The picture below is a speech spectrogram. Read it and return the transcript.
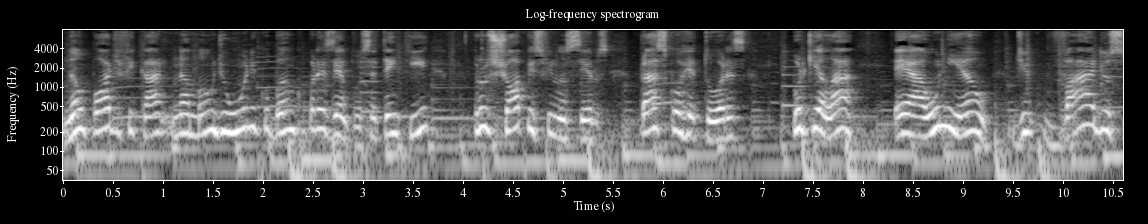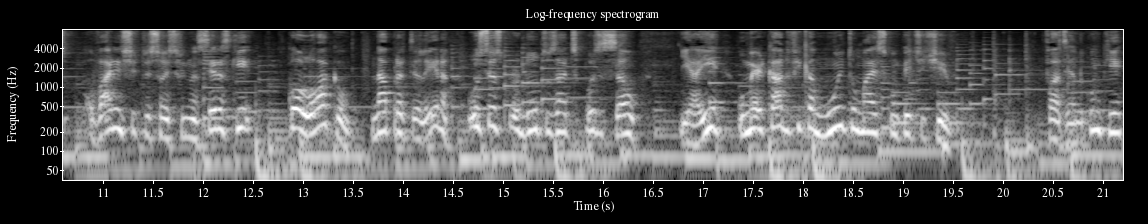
Não pode ficar na mão de um único banco, por exemplo. Você tem que ir para os shoppings financeiros, para as corretoras, porque lá é a união de vários, várias instituições financeiras que colocam na prateleira os seus produtos à disposição. E aí o mercado fica muito mais competitivo fazendo com que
